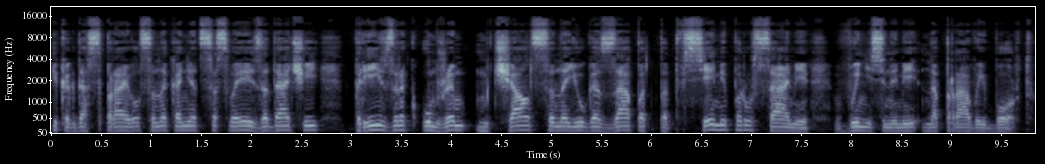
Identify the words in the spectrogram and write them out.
и когда справился, наконец, со своей задачей, призрак уже мчался на юго-запад под всеми парусами, вынесенными на правый борт.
